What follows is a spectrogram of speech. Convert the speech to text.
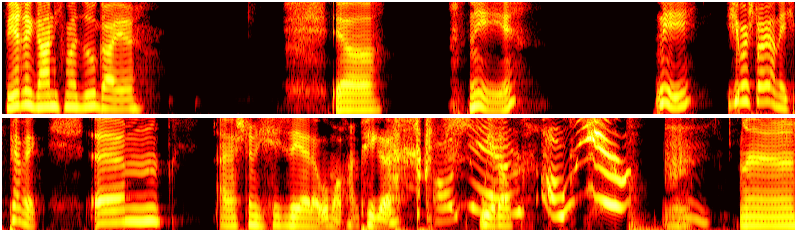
Wäre gar nicht mal so geil. Ja. Nee. Nee, ich übersteuere nicht. Perfekt. Ähm, ah, stimmt, ich sehe da oben auch einen Pegel. Oh Weirdo. Oh Äh,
